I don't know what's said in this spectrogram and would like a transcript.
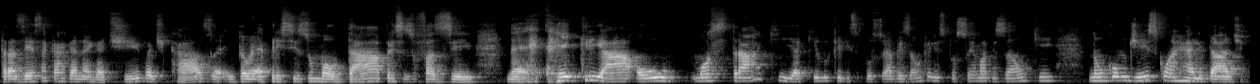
trazer essa carga negativa de casa, então é preciso moldar, preciso fazer, né, recriar ou mostrar que aquilo que eles possuem, a visão que eles possuem é uma visão que não condiz com a realidade,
